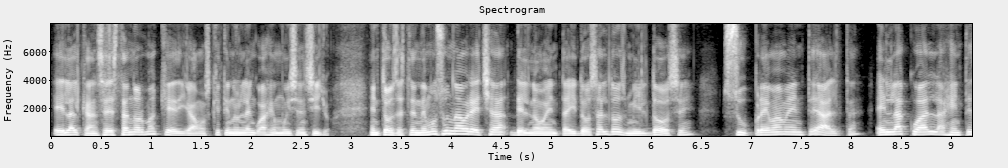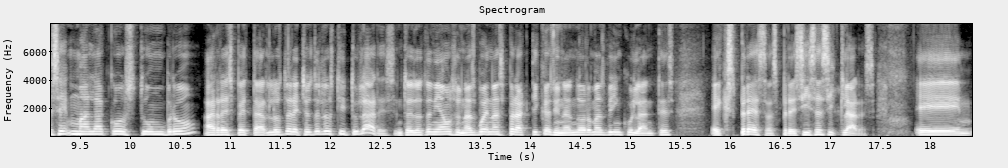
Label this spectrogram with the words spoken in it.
el alcance de esta norma que digamos que tiene un lenguaje muy sencillo. Entonces tenemos una brecha del 92 al 2012 supremamente alta en la cual la gente se mal acostumbró a respetar los derechos de los titulares. Entonces no teníamos unas buenas prácticas y unas normas vinculantes expresas, precisas y claras. Eh,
